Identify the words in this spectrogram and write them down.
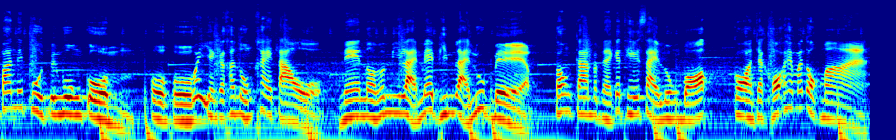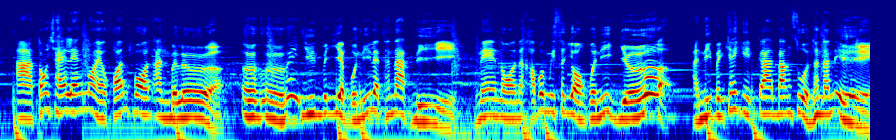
ปั้นให้ปูดเป็นวงกลม โอ้โหอย่างกับขนมไข่เต่า แน่นอนว่ามีหลายแม่พิมพ์หลายรูปแบบ ต้องการแบบไหนก็เทใส่ลงบล็อก ก่อนจะเคาะให้มันออกมา อาจต้องใช้แรงหน่อยค้อนปอนอันเบลอเออเฮ้ยยืนไปเหยียบบนนี้แหละถนัดดี แน่นอนนะครับว่ามีสยองกว่านี้อีกเยอะ อันนี้เป็นแค่เหตุการณ์บางส่วนเท่านั้นเอง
